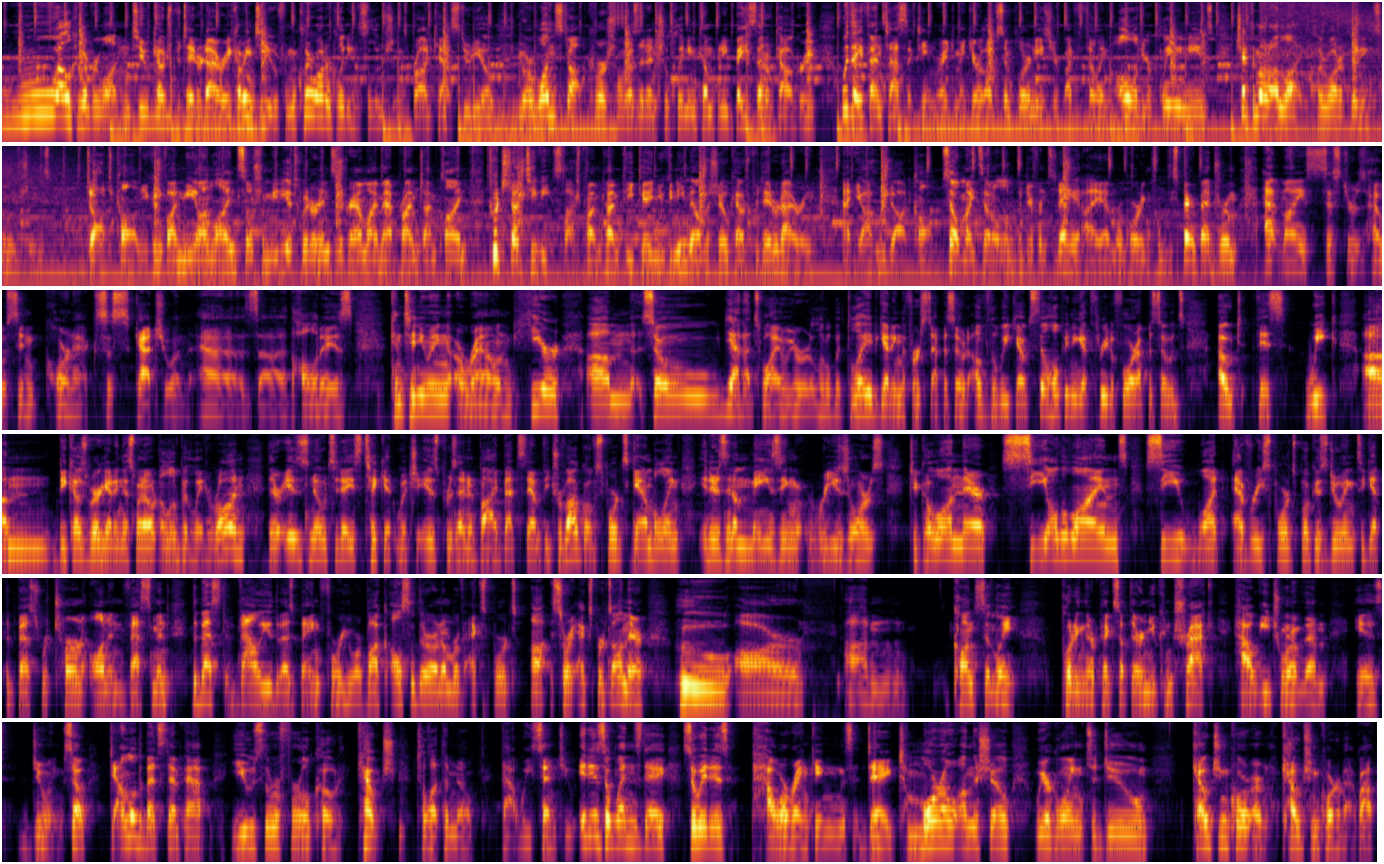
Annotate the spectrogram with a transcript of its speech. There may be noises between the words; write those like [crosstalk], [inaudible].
Welcome, everyone, to Couch Potato Diary, coming to you from the Clearwater Cleaning Solutions broadcast studio, your one stop commercial residential cleaning company based out of Calgary, with a fantastic team ready to make your life simpler and easier by fulfilling all of your cleaning needs. Check them out online, Clearwater Cleaning Solutions. You can find me online, social media, Twitter, Instagram. I'm at Primetime Klein, twitch.tv slash primetimepk, and you can email the show, Couch Potato Diary, at yahoo.com. So, it might sound a little bit different today. I am recording from the spare bedroom at my sister's house in Cornack, Saskatchewan, as uh, the holiday is continuing around here. Um, so, yeah, that's why we were a little bit delayed getting the first episode of the week out. Still hoping to get three to four episodes out this week. Um, because we're getting this one out a little bit later on, there is no today's ticket, which is presented by BetStamp, the Trivago of sports gambling. It is an amazing resource to go on there, see all the lines, see what every sports book is doing to get the best return on investment, the best value, the best bang for your buck. Also, there are a number of experts, uh, sorry, experts on there who are um, constantly putting their picks up there and you can track how each one of them is doing. So, download the BetStamp app, use the referral code COUCH to let them know that we sent you. It is a Wednesday, so it is Power Rankings Day. Tomorrow on the show, we are going to do couch and quarter couch and quarterback. Wow,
